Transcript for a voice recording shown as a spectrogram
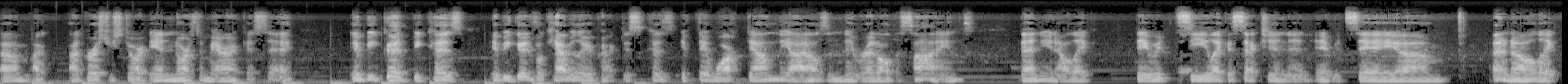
um, a, a, grocery store in North America, say, it'd be good because it'd be good vocabulary practice. Because if they walked down the aisles and they read all the signs, then you know, like they would see like a section and it would say, um, I don't know, like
